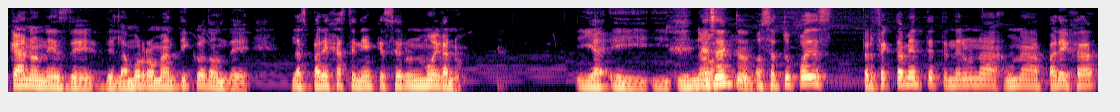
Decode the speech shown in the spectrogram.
cánones de, del amor romántico donde las parejas tenían que ser un muégano. Y, y, y, no. Exacto. O sea, tú puedes perfectamente tener una, una pareja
